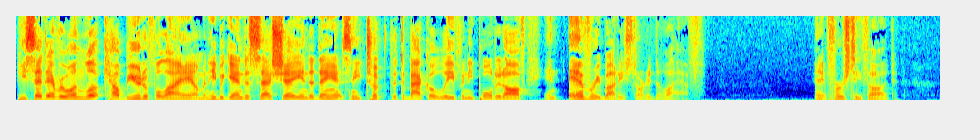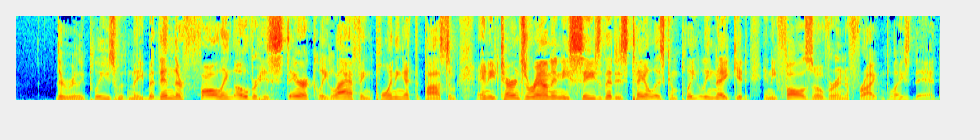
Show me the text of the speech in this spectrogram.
He said to everyone, Look how beautiful I am. And he began to sashay and to dance. And he took the tobacco leaf and he pulled it off. And everybody started to laugh. And at first he thought, they're really pleased with me. But then they're falling over hysterically, laughing, pointing at the possum. And he turns around and he sees that his tail is completely naked and he falls over in a fright and plays dead.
